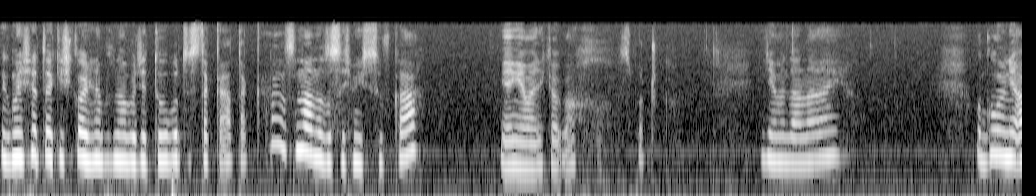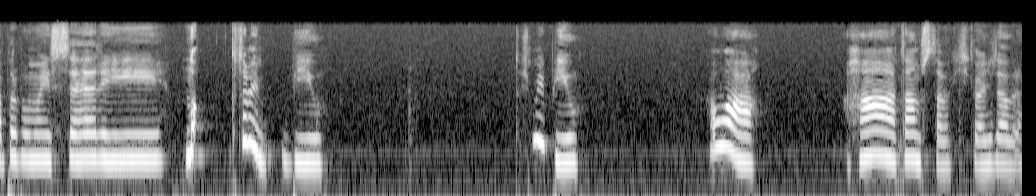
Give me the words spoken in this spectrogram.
Jak myślę, to jakiś koleś na pewno będzie tu, bo to jest taka, taka znana dosyć miejscówka. Nie, nie ma nikogo. Spoczko. Idziemy dalej. Ogólnie, a propos mojej serii... No! Kto mnie bił? Ktoś mnie bił. Ała! Aha, tam stał jakiś koleś, dobra.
